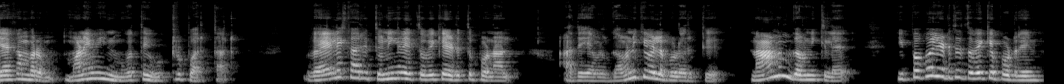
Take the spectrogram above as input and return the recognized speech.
ஏகம்பரம் மனைவியின் முகத்தை உற்று பார்த்தார். வேலைக்காரி துணிகளை துவைக்க எடுத்து போனால் அதை அவள் கவனிக்கவில்லை போல இருக்கு நானும் கவனிக்கல. இப்போ போய் எடுத்து துவைக்க போடுறேன்.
